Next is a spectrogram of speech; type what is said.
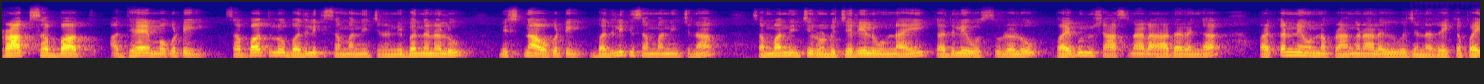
ట్రాక్ సబ్బాత్ అధ్యాయం ఒకటి. సబ్బాత్లో బదిలీకి సంబంధించిన నిబంధనలు. మిస్నా ఒకటి. బదిలీకి సంబంధించిన సంబంధించి రెండు చర్యలు ఉన్నాయి. కదిలే వస్తువులలో బైబిల్ శాసనాల ఆధారంగా ప్రక్కనే ఉన్న ప్రాంగణాల విభజన రేఖపై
